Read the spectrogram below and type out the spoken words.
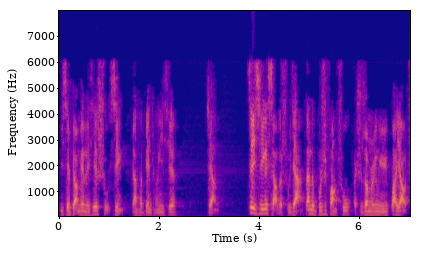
一些表面的一些属性，让它变成一些这样。这是一个小的书架，但它不是放书，而是专门用于挂钥匙。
